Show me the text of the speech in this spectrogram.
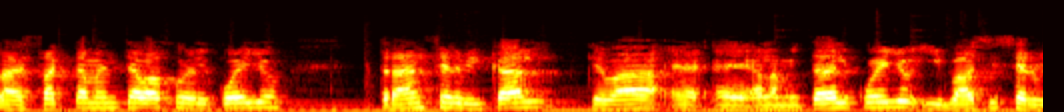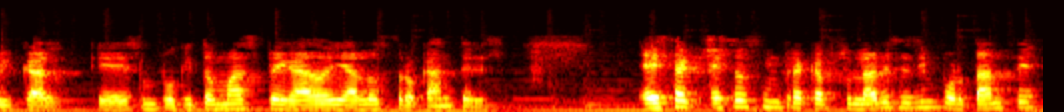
va exactamente abajo del cuello, transcervical, que va eh, eh, a la mitad del cuello, y cervical que es un poquito más pegado ya a los trocánteres. Esta, estos intracapsulares es importante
